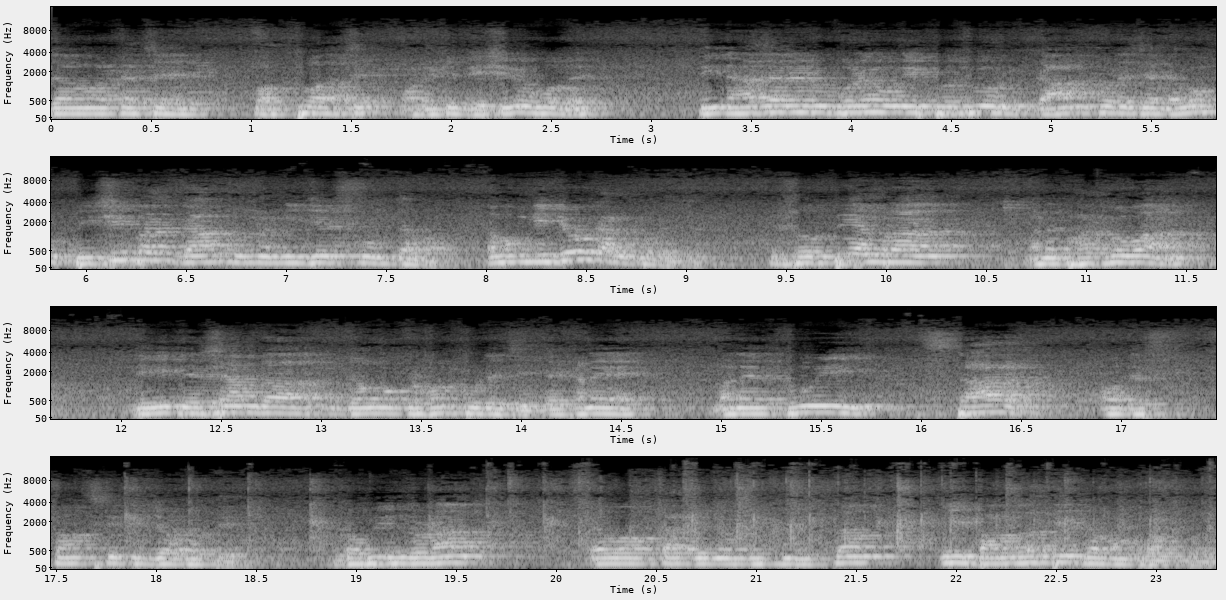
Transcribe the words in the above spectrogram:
যা আমার কাছে তথ্য আছে, অনেকে বেশিও বলে, তিন হাজারের উপরে উনি প্রচুর গান করেছেন এবং বেশিরভাগ গান ওনার নিজের সুর দেওয়া এবং নিজেও গান করেছেন। সত্যি আমরা মানে ভাগ্যবান এই দেশে আমরা জন্মগ্রহণ করেছি, যেখানে মানে দুই স্টার আমাদের সংস্কৃতি জগতে, রবীন্দ্রনাথ এবং কাজী নজরুল ইসলাম, এই বাংলাতেই জন্মগ্রহণ করে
